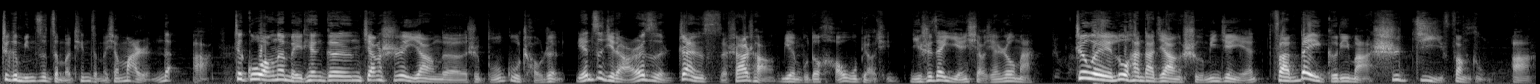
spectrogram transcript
这个名字怎么听怎么像骂人的啊！这国王呢，每天跟僵尸一样的是不顾朝政，连自己的儿子战死沙场，面部都毫无表情。你是在演小鲜肉吗？这位洛汗大将舍命谏言，反被格里玛施计放逐啊！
